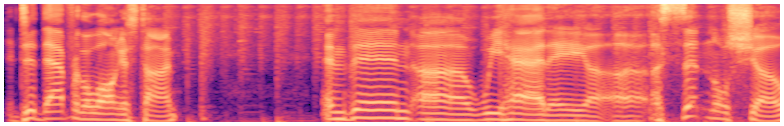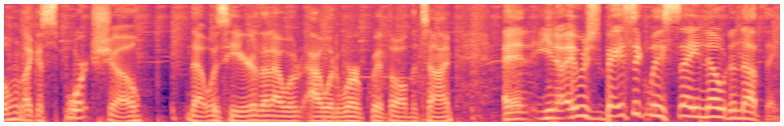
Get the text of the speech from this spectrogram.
did that for the longest time. And then uh, we had a, a a Sentinel show, like a sports show that was here that I would I would work with all the time. And you know, it was basically say no to nothing.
